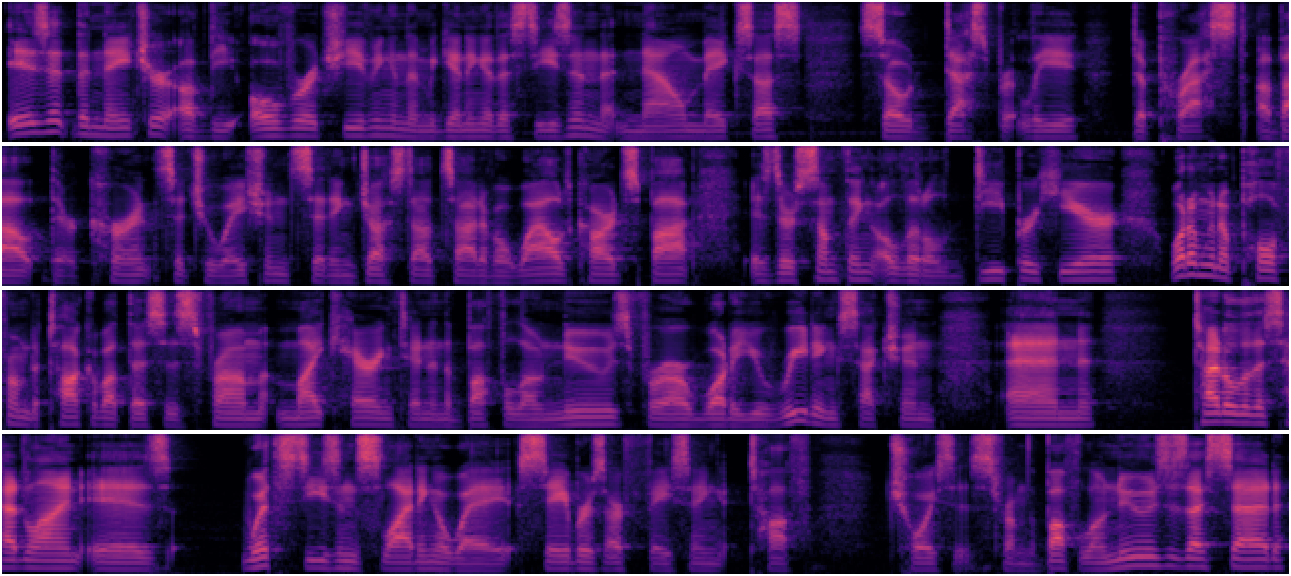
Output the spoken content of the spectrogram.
Is it the nature of the overachieving in the beginning of the season that now makes us so desperately depressed about their current situation, sitting just outside of a wild card spot? Is there something a little deeper here? What I'm going to pull from to talk about this is from Mike Harrington in the Buffalo News for our What Are You Reading section. And title of this headline is With Season Sliding Away, Sabres are facing tough choices from the Buffalo News, as I said,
